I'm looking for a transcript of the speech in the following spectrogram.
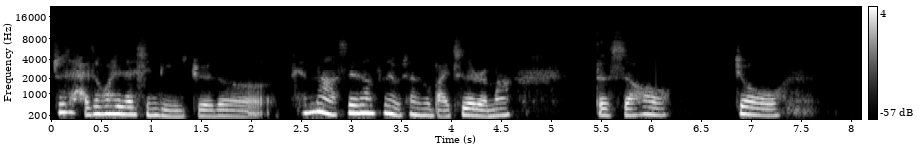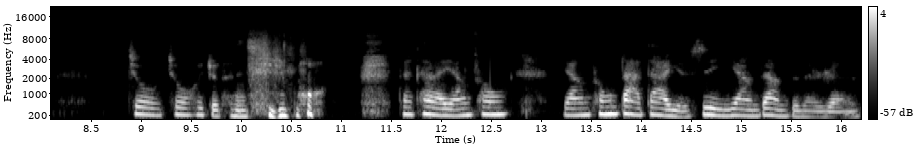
就是还是会在心里觉得，天哪，世界上真的有像你们白痴的人吗？的时候，就就就会觉得很 寂寞。但看来洋葱，洋葱大大也是一样这样子的人，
